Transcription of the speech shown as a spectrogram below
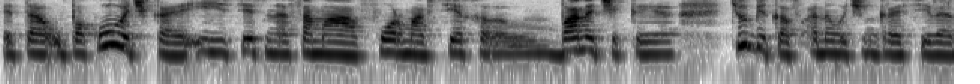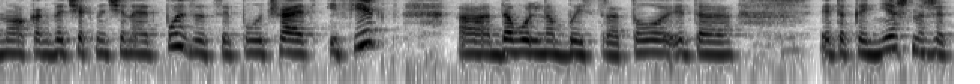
Это упаковочка и, естественно, сама форма всех э, баночек и тюбиков, она очень красивая. Ну, а когда человек начинает пользоваться и получает эффект а, довольно быстро, то это, это, конечно же,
